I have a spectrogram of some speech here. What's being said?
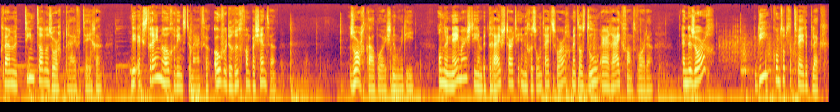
kwamen we tientallen zorgbedrijven tegen. Die extreem hoge winsten maakten over de rug van patiënten. Zorgcowboys noemen we die. Ondernemers die een bedrijf starten in de gezondheidszorg met als doel er rijk van te worden. En de zorg? Die komt op de tweede plek.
